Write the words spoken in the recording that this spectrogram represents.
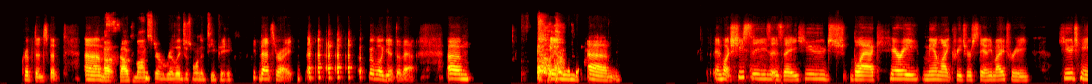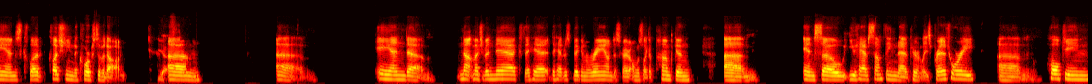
cryptids but um oh, fouke monster really just wanted tp that's right. But we'll get to that. Um, and um, and what she sees is a huge black hairy man-like creature standing by a tree huge hands cl- clutching the corpse of a dog Yes. um, um, and um, not much of a neck. The head, the head was big and round, described almost like a pumpkin. Um, and so you have something that apparently is predatory, um, hulking,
